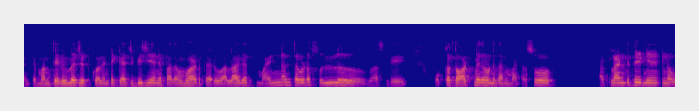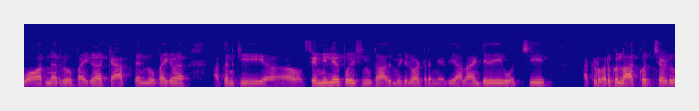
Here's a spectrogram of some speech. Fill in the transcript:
అంటే మన తెలుగులో చెప్పుకోవాలంటే గజిబిజి అనే పదం వాడతారు. అలాగే మైండ్ అంతా కూడా ఫుల్ అసలు ఒక్క థాట్ మీద ఉండదు అనమాట సో అట్లాంటిది నేను వార్నర్ పైగా కెప్టెన్ పైగా అతనికి ఫెమిలియర్ పొజిషన్ కాదు మిడిల్ ఆర్డర్ అనేది. అలాంటిది వచ్చి అక్కడ వరకు లాక్కొచ్చాడు.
